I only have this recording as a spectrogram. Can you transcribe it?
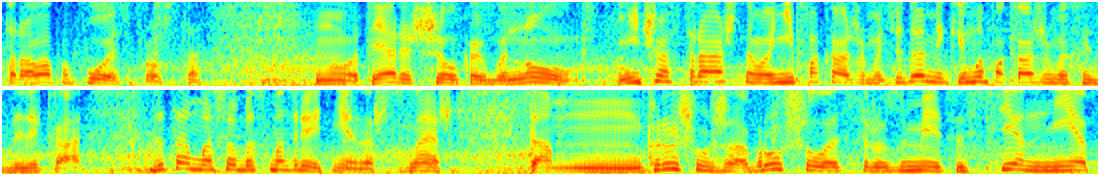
трава по пояс просто. Ну вот, я решил, как бы, ну, ничего страшного, не покажем эти домики, мы покажем их издалека. Да там особо смотреть не на что, знаешь, там крыша уже обрушилась, разумеется, стен нет,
